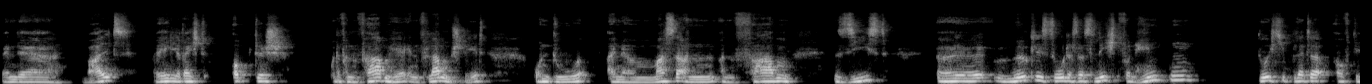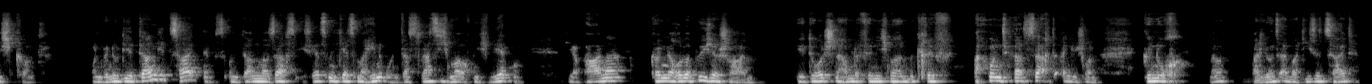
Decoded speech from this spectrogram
Wenn der Wald regelrecht optisch oder von den Farben her in Flammen steht und du eine Masse an, an Farben siehst, äh, möglichst so, dass das Licht von hinten durch die Blätter auf dich kommt. Und wenn du dir dann die Zeit nimmst und dann mal sagst, ich setze mich jetzt mal hin und das lasse ich mal auf mich wirken. Die Japaner können darüber Bücher schreiben. Wir Deutschen haben dafür nicht mal einen Begriff. Und das sagt eigentlich schon genug, ne? weil wir uns einfach diese Zeit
